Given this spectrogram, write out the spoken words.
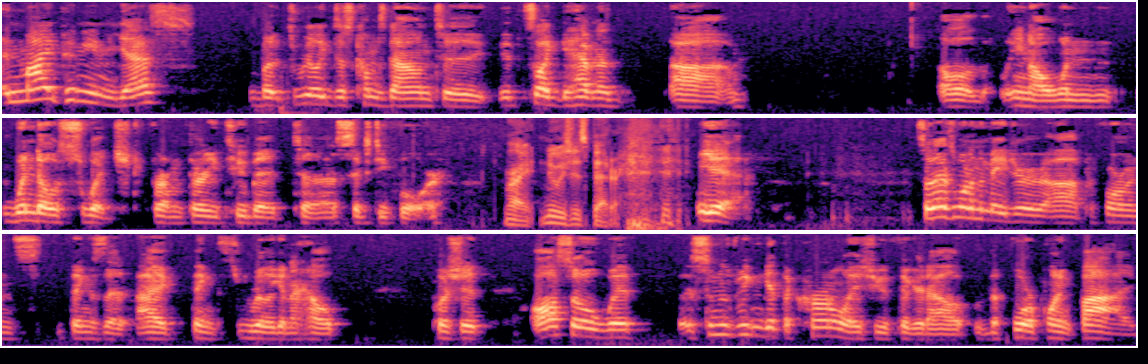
in my opinion, yes, but it really just comes down to it's like having a, uh, oh, you know, when Windows switched from 32-bit to 64. Right. New is just better. Yeah. So that's one of the major uh, performance things that I think is really going to help push it. Also, with as soon as we can get the kernel issue figured out, the 4.5,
